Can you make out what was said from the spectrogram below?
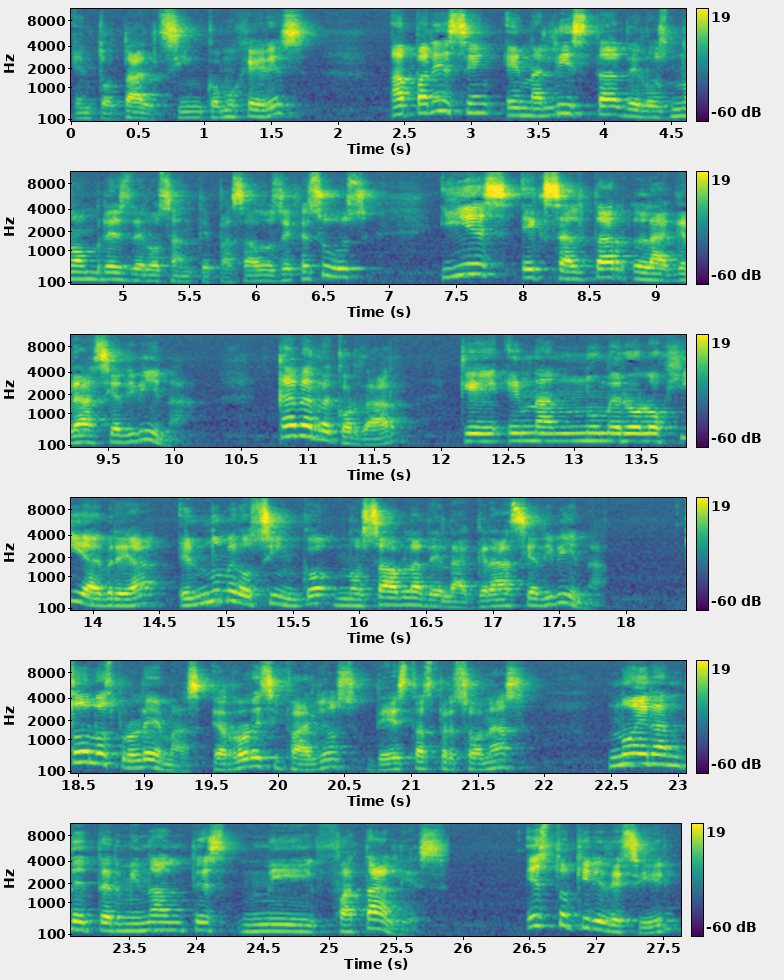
en total cinco mujeres, aparecen en la lista de los nombres de los antepasados de Jesús y es exaltar la gracia divina. Cabe recordar que en la numerología hebrea el número 5 nos habla de la gracia divina. Todos los problemas, errores y fallos de estas personas no eran determinantes ni fatales. Esto quiere decir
